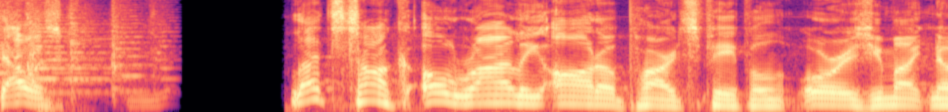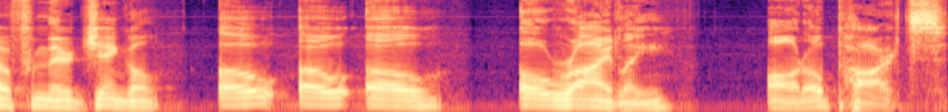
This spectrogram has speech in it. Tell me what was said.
That was Let's talk O'Reilly Auto Parts, people, or as you might know from their jingle, O O O O'Reilly Auto Parts.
